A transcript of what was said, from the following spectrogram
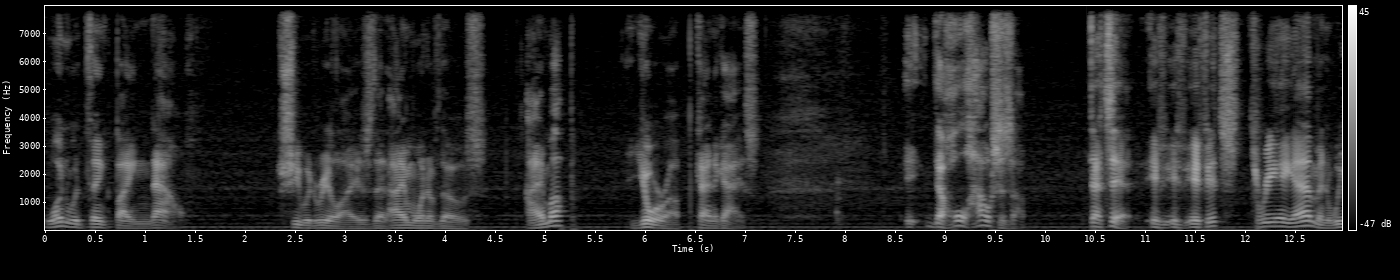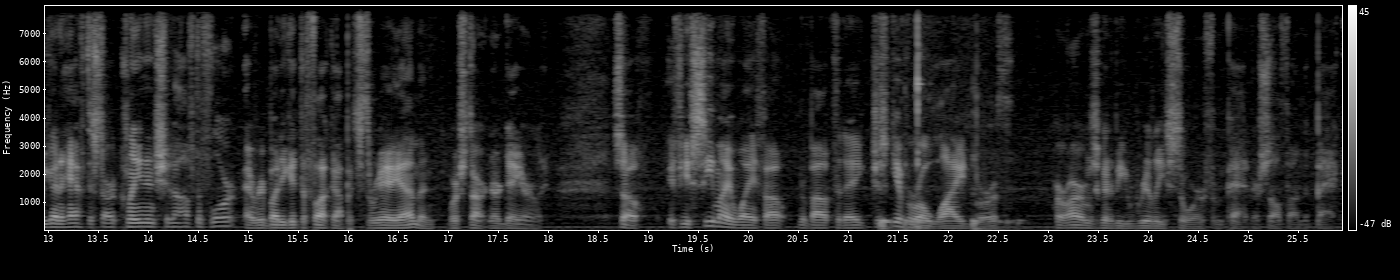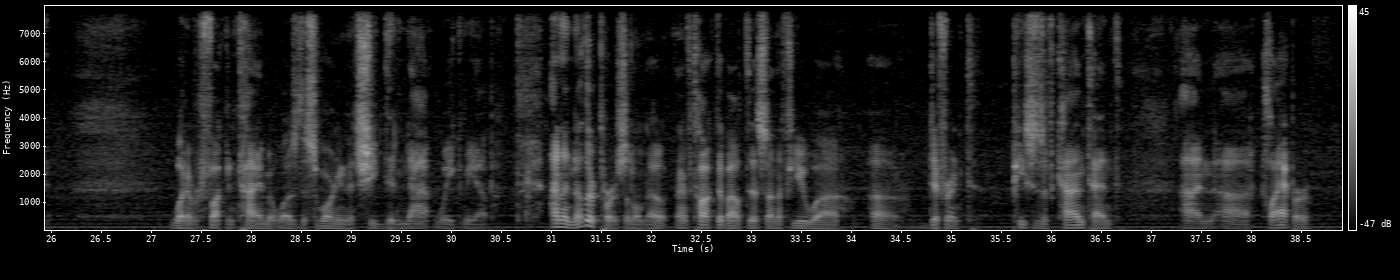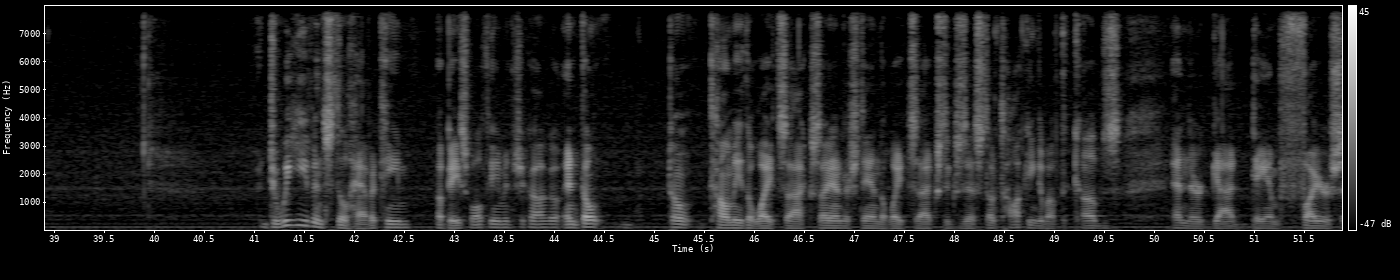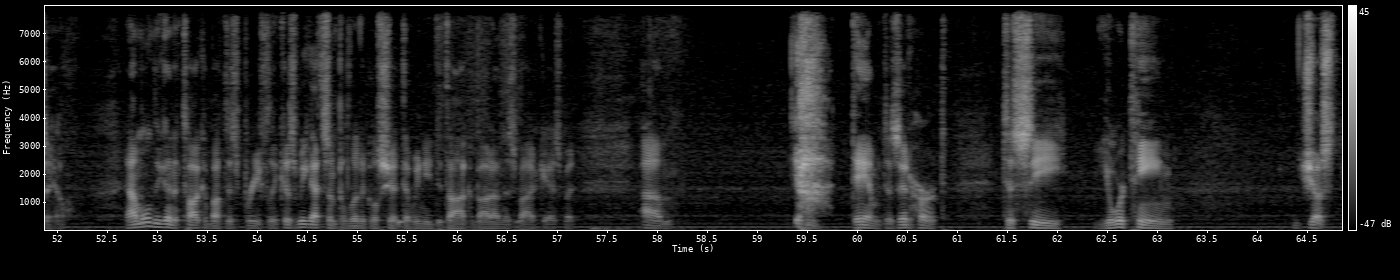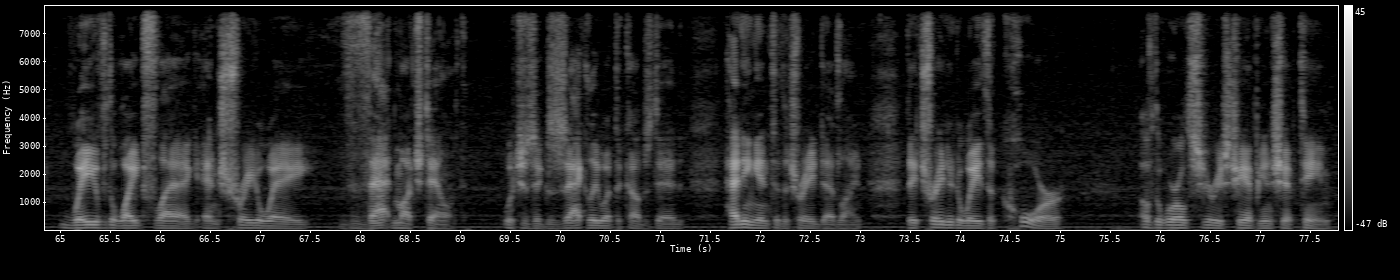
One would think by now she would realize that I'm one of those I'm up, you're up kind of guys. The whole house is up. That's it. If, if, if it's 3 a.m. and we're going to have to start cleaning shit off the floor, everybody get the fuck up. It's 3 a.m. and we're starting our day early. So if you see my wife out and about today, just give her a wide berth. Her arm's going to be really sore from patting herself on the back. Whatever fucking time it was this morning that she did not wake me up. On another personal note, I've talked about this on a few uh, uh, different pieces of content on uh, Clapper. Do we even still have a team, a baseball team in Chicago? And don't don't tell me the White Sox. I understand the White Sox exist. I'm talking about the Cubs and their goddamn fire sale. And I'm only going to talk about this briefly because we got some political shit that we need to talk about on this podcast. But, um, God damn, does it hurt to see your team just wave the white flag and trade away that much talent, which is exactly what the Cubs did heading into the trade deadline. They traded away the core of the World Series championship team,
